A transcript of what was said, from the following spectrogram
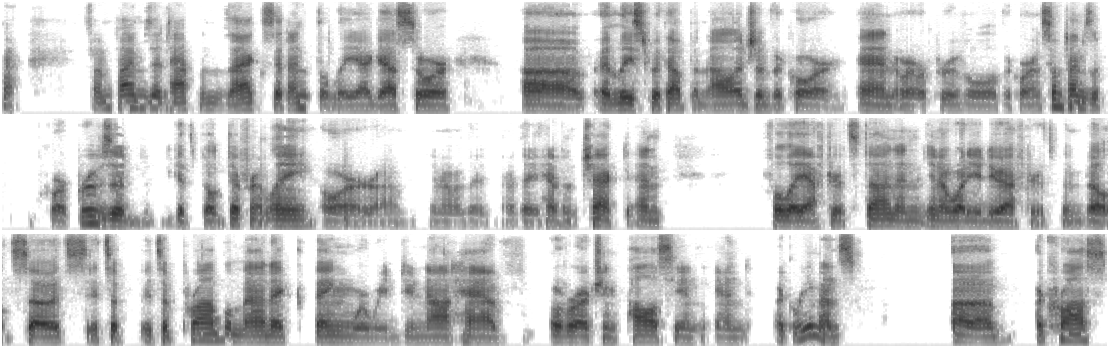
Sometimes it happens accidentally, I guess, or uh, at least without the knowledge of the Corps and or approval of the Corps. And sometimes the Corps approves it, gets built differently, or um, you know, they, or they haven't checked and fully after it's done. And you know, what do you do after it's been built? So it's it's a it's a problematic thing where we do not have overarching policy and, and agreements uh, across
